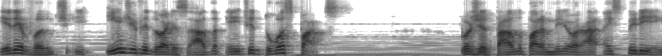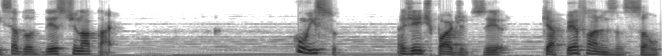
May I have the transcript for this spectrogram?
relevante e individualizada entre duas partes, projetado para melhorar a experiência do destinatário. Com isso, a gente pode dizer que a personalização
